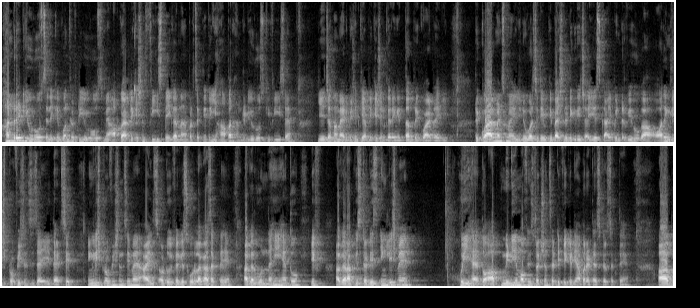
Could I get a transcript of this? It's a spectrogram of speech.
हंड्रेड यूरोज से लेकर वन फिफ्टी यूरोज में आपको एप्लीकेशन फ़ीस पे करना पड़ सकती है। तो यहाँ पर हंड्रेड यूरोज की फ़ीस है। ये जब हम एडमिशन की एप्लीकेशन करेंगे, तब रिक्वायर्ड रहेगी। रिक्वायरमेंट्स में यूनिवर्सिटी की बैचलर डिग्री चाहिए स्काइप इंटरव्यू होगा और इंग्लिश प्रोफिशेंसी चाहिए दैट्स इट इंग्लिश प्रोफिशेंसी में आइल्स और टोईफेल के स्कोर लगा सकते हैं। अगर वो नहीं है तो इफ़ अगर आपकी स्टडीज़ इंग्लिश में हुई है तो आप मीडियम ऑफ़ इंस्ट्रक्शन सर्टिफिकेट यहाँ पर अटैच कर सकते हैं। अब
